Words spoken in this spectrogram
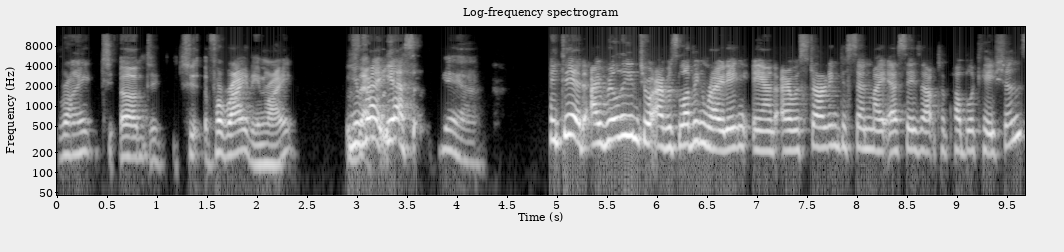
right? Um, to, to for writing, right? Was You're right. What, yes. Yeah. I did. I really enjoy. I was loving writing, and I was starting to send my essays out to publications,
